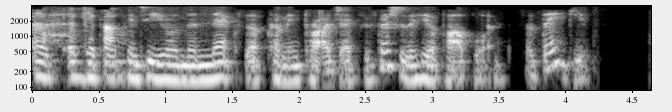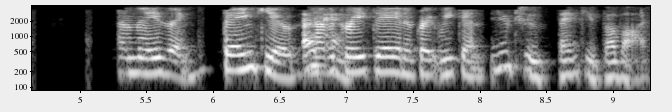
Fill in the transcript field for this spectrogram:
of, of hip hop. You on the next upcoming projects, especially the hip hop one. So thank you. Amazing. Thank you. Okay. Have a great day and a great weekend. You too. Thank you. Bye bye.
